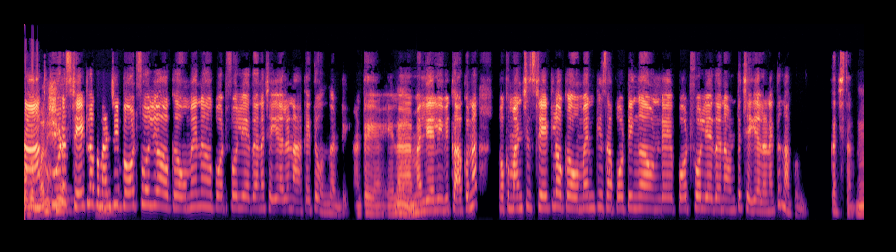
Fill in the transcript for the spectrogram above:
నాకు కూడా స్టేట్లో ఒక మంచి పోర్ట్ఫోలియో ఒక ఉమెన్ పోర్ట్ఫోలియో ఏదైనా చేయాలని నాకైతే ఉందండి. అంటే ఇలా. ఎమ్మెల్యేలు ఇవి కాకుండా ఒక మంచి స్టేట్లో ఒక ఉమెన్కి సపోర్టింగ్గా ఉండే పోర్ట్ఫోలియో ఏదైనా ఉంటే చేయాలని అయితే నాకు ఉంది. ఖచ్చితంగా.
